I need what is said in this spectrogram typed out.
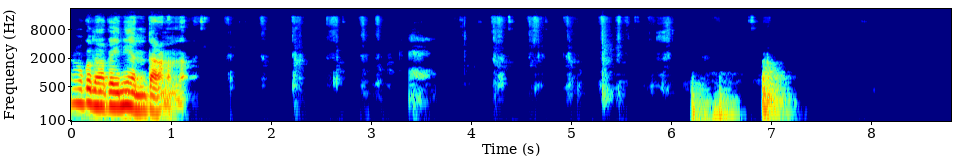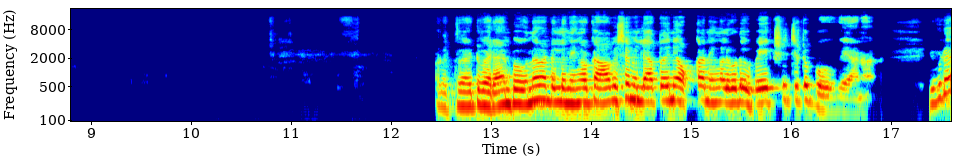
നമുക്ക് നോക്കാം ഇനി എന്താണെന്ന്. അടുത്തതായിട്ട് വരാൻ പോകുന്നത് കണ്ടില്ല നിങ്ങൾക്ക് ആവശ്യമില്ലാത്തതിനെ ഒക്കെ നിങ്ങൾ ഇവിടെ ഉപേക്ഷിച്ചിട്ട് പോവുകയാണ്. ഇവിടെ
